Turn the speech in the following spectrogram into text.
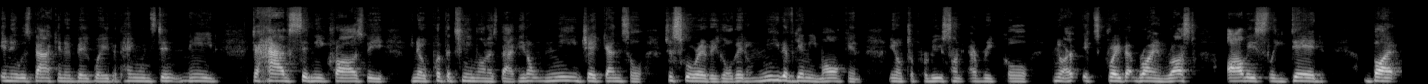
and it was back in a big way. The Penguins didn't need to have Sidney Crosby, you know, put the team on his back. They don't need Jake Guentzel to score every goal. They don't need Evgeny Malkin, you know, to produce on every goal. You know, it's great that Bryan Rust obviously did, but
